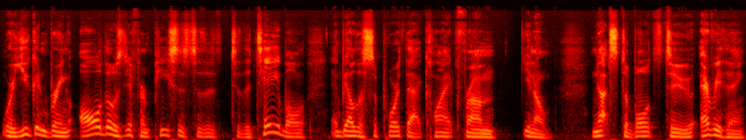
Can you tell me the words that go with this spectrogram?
where you can bring all those different pieces to the to the table and be able to support that client from you know nuts to bolts to everything.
